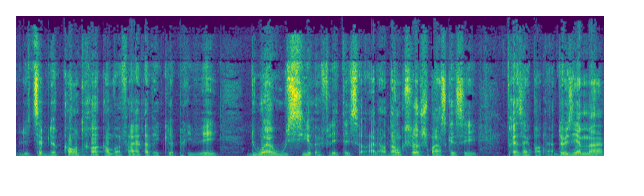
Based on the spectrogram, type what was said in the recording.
le type de contrat qu'on va faire avec le privé doit aussi refléter ça. Alors, donc ça, je pense que c'est très important. Deuxièmement,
